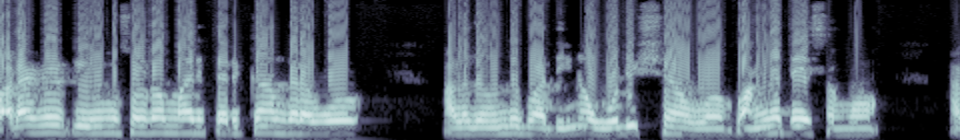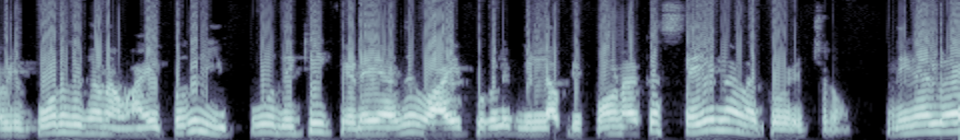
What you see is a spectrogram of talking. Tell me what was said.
வடகிழக்கு இவங்க சொல்ற மாதிரி தெற்காந்திரவோ அல்லது வந்து பாத்தீங்கன்னா ஒடிஷாவோ வங்கதேசமோ அப்படி போறதுக்கான வாய்ப்புகள் இப்போதைக்கு கிடையாது வாய்ப்புகளும் இல்லை. அப்படி போனாக்க செயலிழக்க வச்சிடும் நிகழ்வை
